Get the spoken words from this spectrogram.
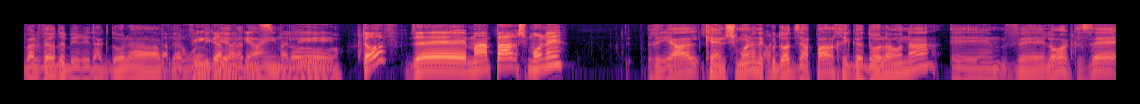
ולוורדה בירידה גדולה, ורודיגר עדיין. לא... טוב, זה... מה הפער? שמונה? ריאל, כן, שמונה נקודות זה הפער הכי גדול העונה, אה, ולא רק זה,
